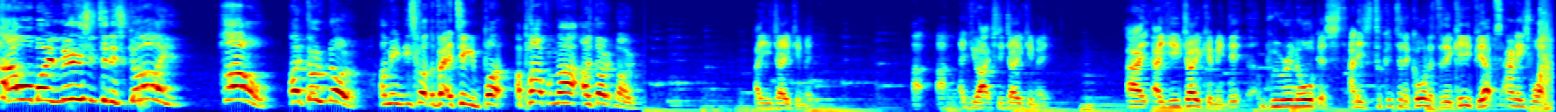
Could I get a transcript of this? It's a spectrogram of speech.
How am I losing to this guy? How? I don't know. I mean, he's got the better team, but apart from that, I don't know. Are you joking me? Uh, uh, are you actually joking me? Are, are you joking me? We were in August, and he's took it to the corner to do keepy ups, and he's won.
